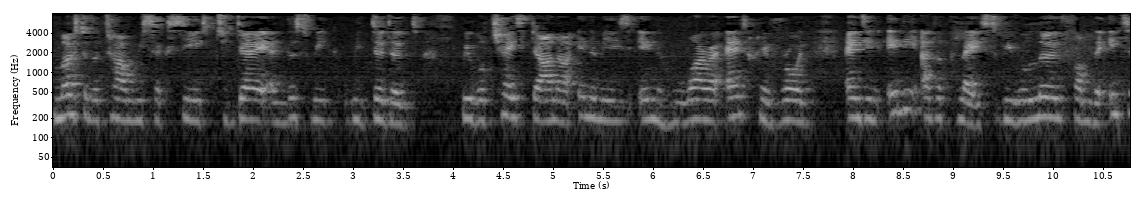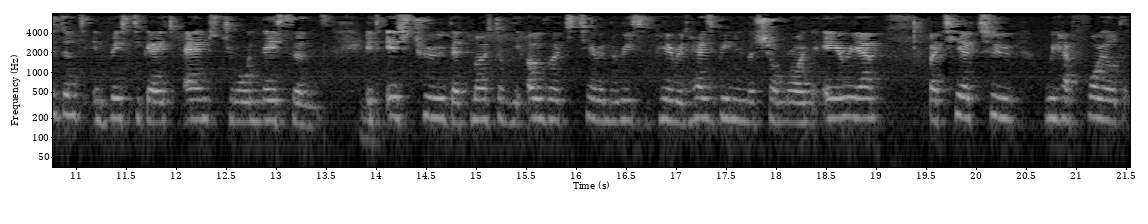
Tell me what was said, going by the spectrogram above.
Most of the time we succeed. Today and this week we didn't. We will chase down our enemies in Huwara and Hebron and in any other place. We will learn from the incident, investigate and draw lessons. Hmm. It is true that most of the overt terror in the recent period has been in the Shomron area, but here too we have foiled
